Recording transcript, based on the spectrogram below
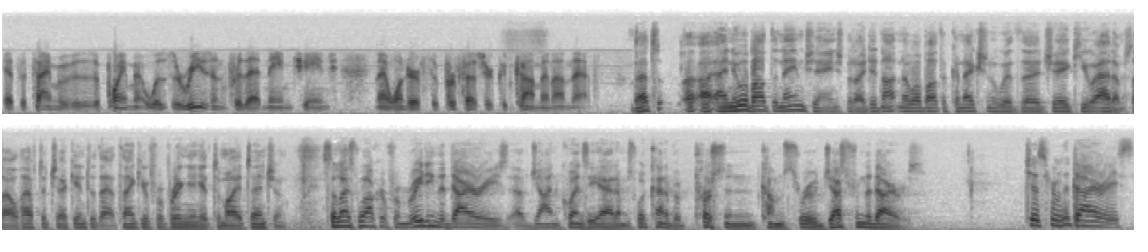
at the time of his appointment was the reason for that name change. And I wonder if the professor could comment on that. That's, I, I knew about the name change, but I did not know about the connection with uh, J.Q. Adams. I'll have to check into that. Thank you for bringing it to my attention. Celeste Walker, from reading the diaries of John Quincy Adams, what kind of a person comes through just from the diaries? Just from the diaries.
